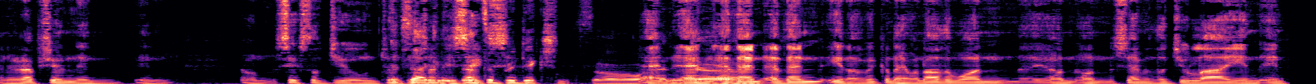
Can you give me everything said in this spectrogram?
an eruption in in on sixth of June, twenty exactly that's a prediction. So and, and, and, uh, and then and then you know we're going to have another one on on seventh of July in in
